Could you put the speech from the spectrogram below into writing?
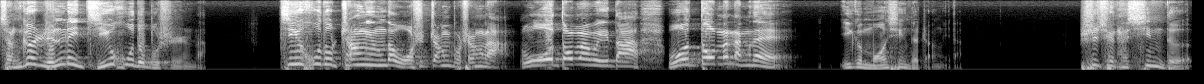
整个人类几乎都不是人了，几乎都张扬到我是张卜生了，我多么伟大，我多么能耐，一个魔性的张扬，失去了信德，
